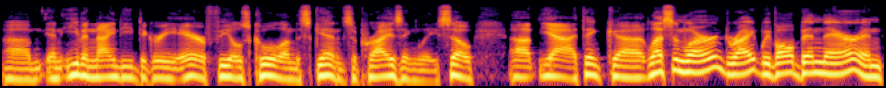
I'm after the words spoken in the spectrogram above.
Um, and even 90 degree air feels cool on the skin, surprisingly. So, uh, yeah, I think uh, lesson learned, right? We've all been there, and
